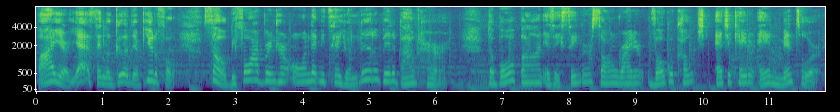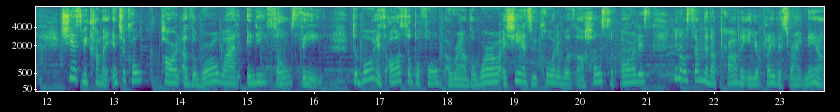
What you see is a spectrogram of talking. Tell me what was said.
fire. Yes, they look good. They're beautiful. So, before I bring her on, let me tell you a little bit about her. Deborah Bond is a singer, songwriter, vocal coach, educator, and mentor. She has become an integral part of the worldwide indie soul scene. Deborah has also performed around the world and she has recorded with a host of artists, you know, some that are probably in your playlist right now.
